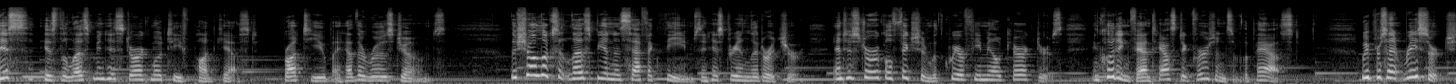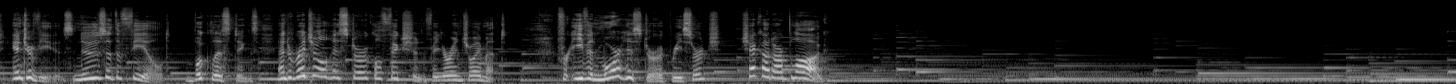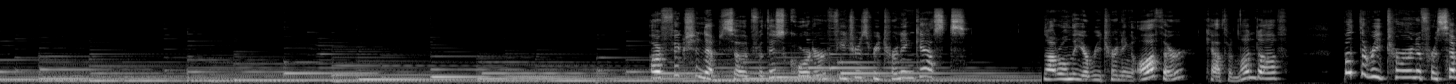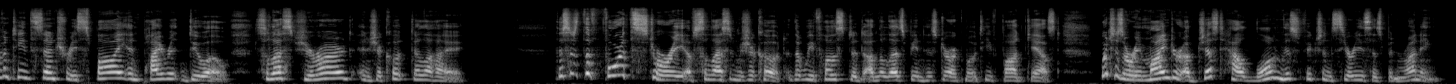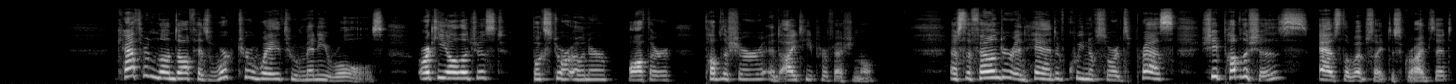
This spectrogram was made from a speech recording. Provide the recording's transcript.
This is the Lesbian Historic Motif podcast, brought to you by Heather Rose Jones. The show looks at lesbian and sapphic themes in history and literature, and historical fiction with queer female characters, including fantastic versions of the past. We present research, interviews, news of the field, book listings, and original historical fiction for your enjoyment. For even more historic research, check out our blog, fiction episode for this quarter features returning guests. Not only a returning author, Catherine Lundoff, but the return of her 17th century spy and pirate duo, Celeste Girard and Jacquot de la Haye. This is the fourth story of Celeste and Jacquot that we've hosted on the Lesbian Historic Motif podcast, which is a reminder of just how long this fiction series has been running. Catherine Lundoff has worked her way through many roles archaeologist, bookstore owner, author, publisher, and IT professional. As the founder and head of Queen of Swords Press, she publishes, as the website describes it,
